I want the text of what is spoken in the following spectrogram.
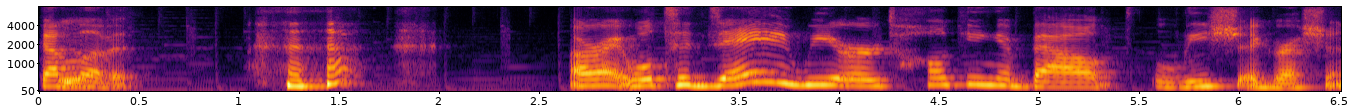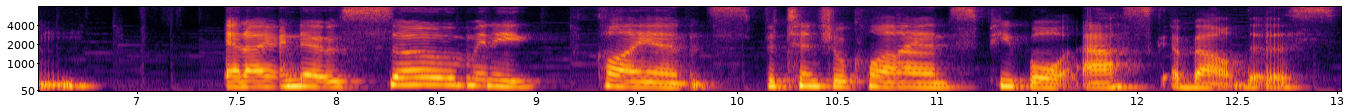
Gotta yeah. love it. All right. Well, today we are talking about leash aggression. And I know so many clients, potential clients, people ask about this.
